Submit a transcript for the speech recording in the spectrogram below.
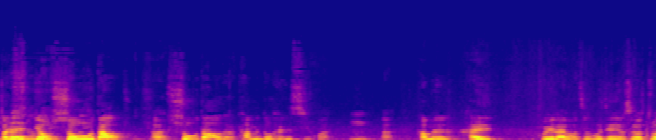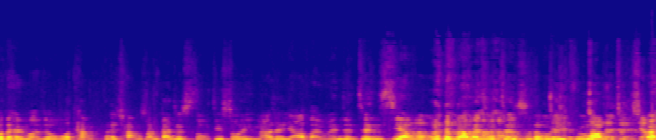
反正有收到啊、收到的他们都很喜欢。嗯。啊，他们还回来我直播间，有时候坐得很晚之后，我躺在床上看着手机，手里拿着牙板，闻着真香啊！他们是真实的回复啊。真，的真香，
